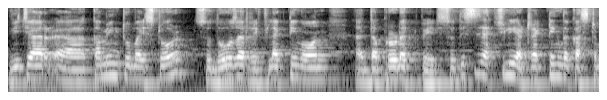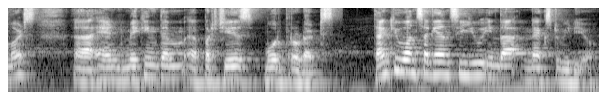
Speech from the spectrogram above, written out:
which are uh, coming to my store so those are reflecting on uh, the product page. So this is actually attracting the customers uh, and making them uh, purchase more products. Thank you once again. See you in the next video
